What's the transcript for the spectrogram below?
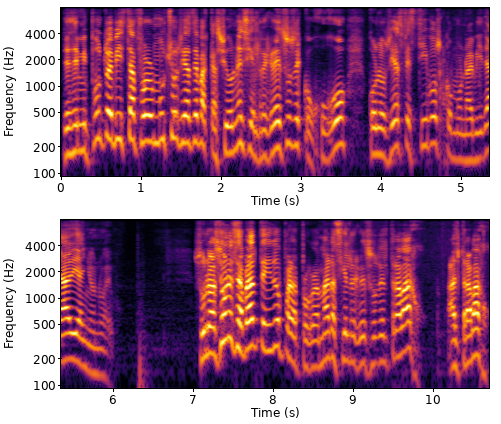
Desde mi punto de vista, fueron muchos días de vacaciones y el regreso se conjugó con los días festivos como Navidad y Año Nuevo. Sus razones habrán tenido para programar así el regreso del trabajo, al trabajo.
